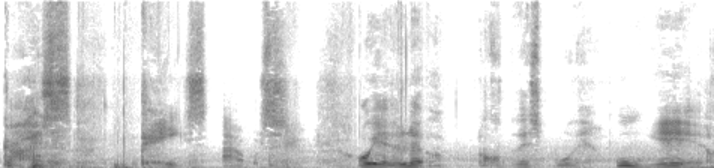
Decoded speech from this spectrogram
guys, peace out. Oh yeah, look, look at this boy. Oh yeah.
